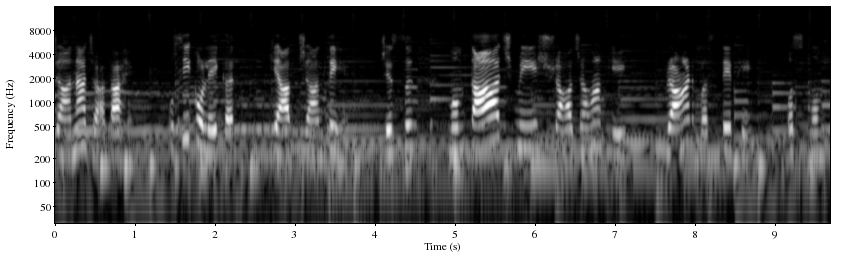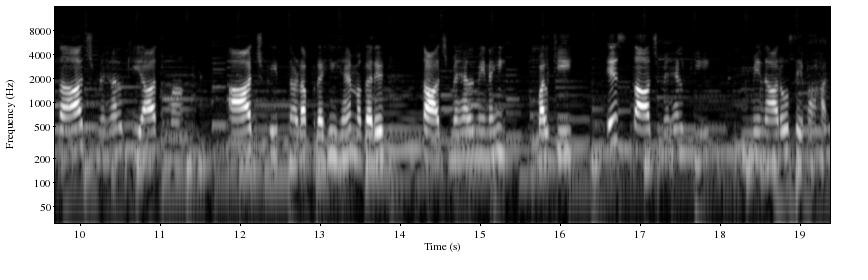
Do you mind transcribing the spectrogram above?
जाना जाता है, उसी को लेकर क्या आप जानते हैं, जिस मुमताज़ में शाहजहां के प्राण बसते थे, उस मुमताज़ महल की आत्मा आज भी तड़प रही है, मगर ताजमहल में नहीं, बल्कि इस ताजमहल की मीनारों से बाहर।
